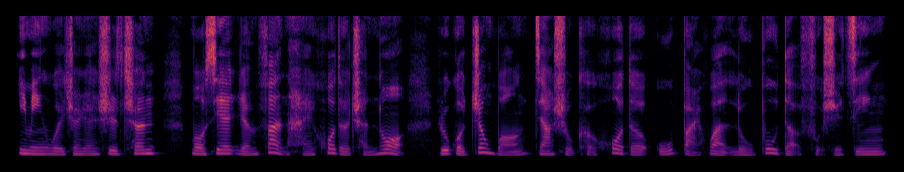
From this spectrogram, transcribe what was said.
一名维权人士称，某些人犯还获得承诺，如果阵亡，家属可获得五百万卢布的抚恤金。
